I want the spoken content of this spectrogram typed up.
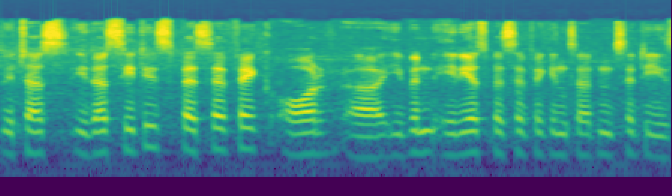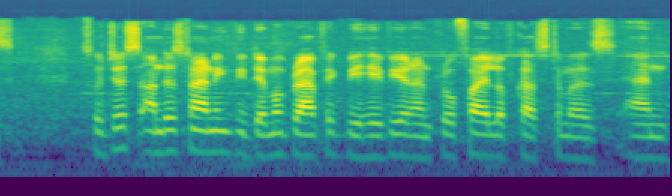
which are either city specific or uh, even area specific in certain cities. So just understanding the demographic behavior and profile of customers. And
